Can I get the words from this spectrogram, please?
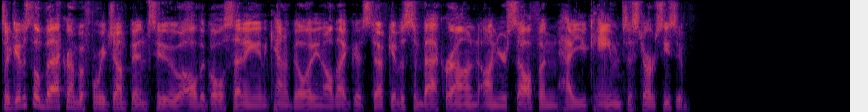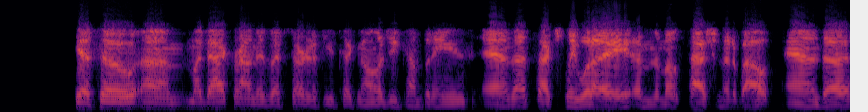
So give us a little background before we jump into all the goal setting and accountability and all that good stuff. Give us some background on yourself and how you came to start Sisu. Yeah, so um, my background is I've started a few technology companies, and that's actually what I am the most passionate about. And uh,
